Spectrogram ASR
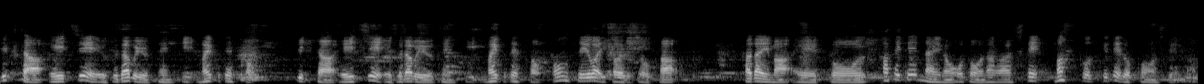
ビクター HAFW1000T マイクテスト。ビクター HAFW1000T マイクテスト。音声はいかがでしょうか？ただいま、えっ、と、カフェ店内の音を流して、マスクをつけて録音しています。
